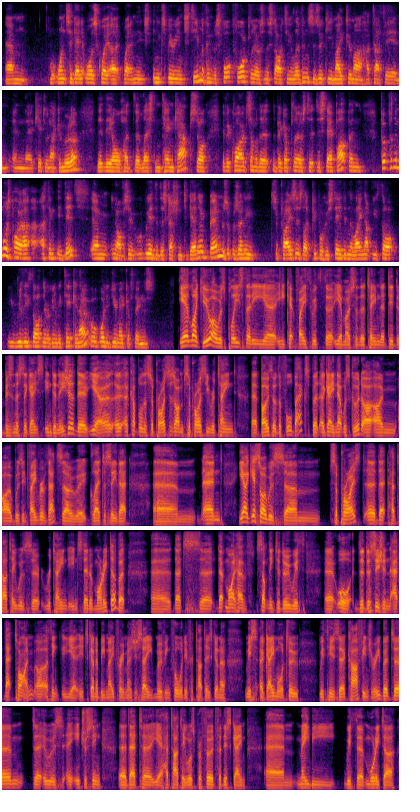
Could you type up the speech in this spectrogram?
Um, once again, it was quite a quite an inexperienced team. I think there was four, four players in the starting eleven: Suzuki, Maikuma, Hatate, and, and uh, Keito Nakamura. They, they all had uh, less than ten caps, so it required some of the, the bigger players to, to step up. And for, for the most part, I, I think they did. Um, you know, obviously we had the discussion together. Ben, was it was there any surprises like people who stayed in the lineup? You thought you really thought they were going to be taken out, or what did you make of things? Yeah, like you, I was pleased that he uh, he kept faith with uh, yeah most of the team that did the business against Indonesia. There, yeah, a, a couple of the surprises. I'm surprised he retained uh, both of the fullbacks, but again, that was good. I, am I was in favour of that, so uh, glad to see that. Um, and yeah, I guess I was um, surprised uh, that Hatate was uh, retained instead of Morita, but that's that might have something to do with uh, or the decision at that time, uh, I think, yeah, it's going to be made for him, as you say, moving forward. If Hatate is going to miss a game or two with his uh, calf injury, but um, it was interesting uh, that, uh, yeah, Hatate was preferred for this game. Um, maybe with uh, Morita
